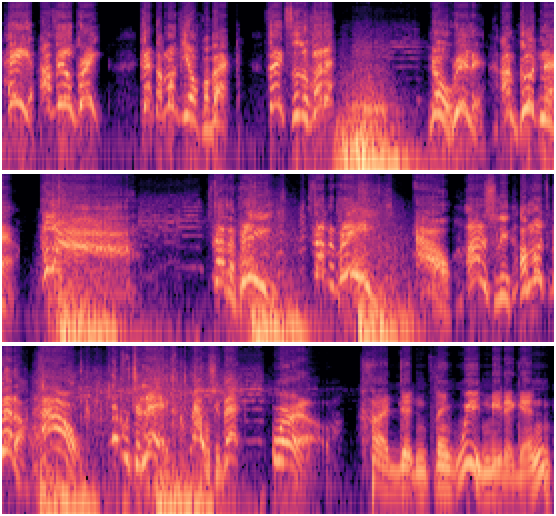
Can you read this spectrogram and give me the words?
Hey, I feel great. Got the monkey off my back. Thanks, little buddy. No, really, I'm good now. Stop it, please. Stop it, please. Ow, honestly, I'm much better. Ow, lift with your legs, not with your back. Well, I didn't think we'd meet again.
